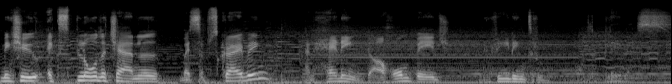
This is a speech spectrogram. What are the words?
Make sure you explore the channel by subscribing and heading to our homepage and reading through all the playlists.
